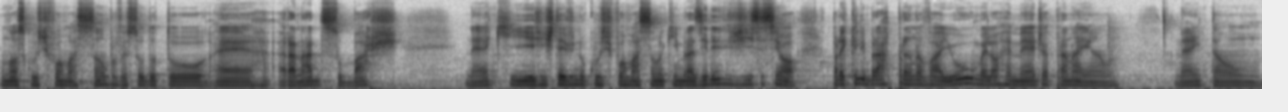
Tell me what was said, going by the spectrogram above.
no nosso curso de formação, professor Dr. É, Ranad Subash, né, que a gente teve no curso de formação aqui em Brasília, ele disse assim, ó, para equilibrar prana vayu, o melhor remédio é pranayama. Né? Então,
